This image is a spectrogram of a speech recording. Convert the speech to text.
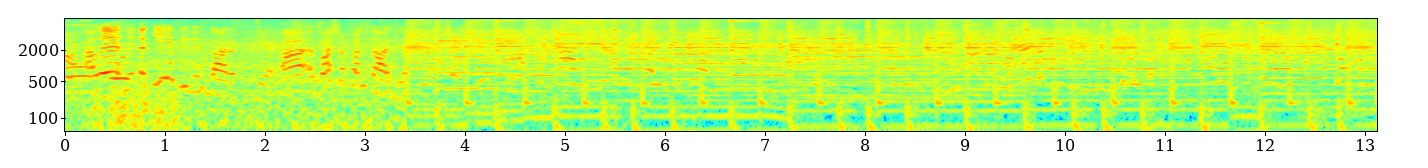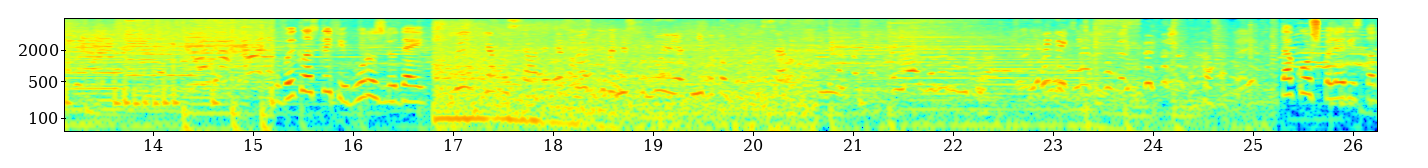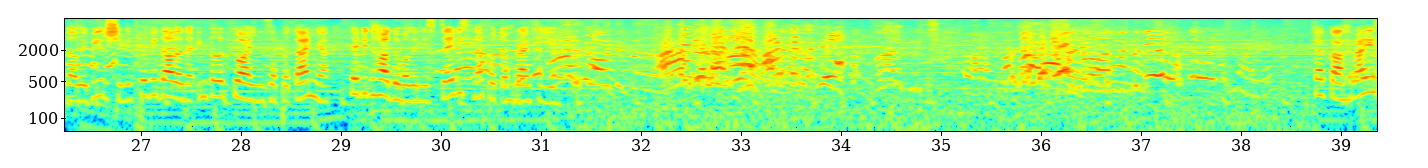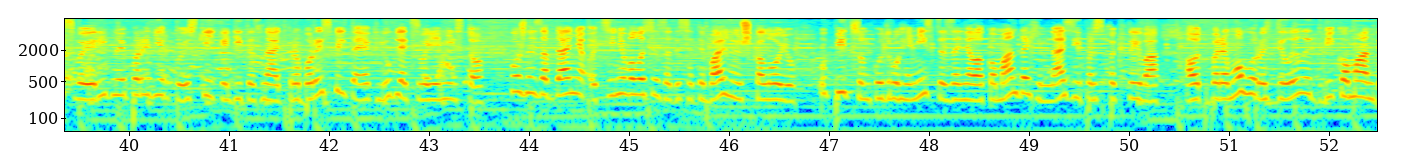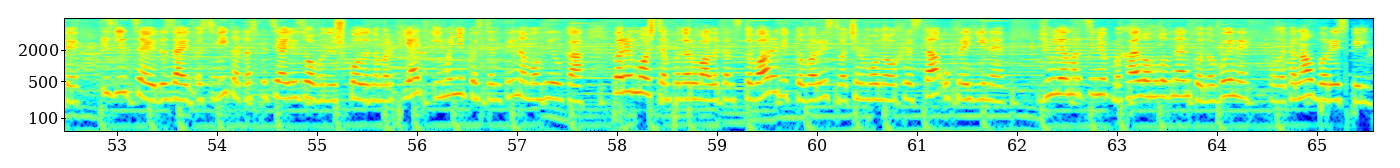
Але не такі, які він зараз є, а ваша фантазія. Викласти фігуру з людей. Також школярі складали вірші, відповідали на інтелектуальні запитання та відгадували місцевість на фотографії. Така гра є своєрідною перевіркою, скільки діти знають про Бориспіль та як люблять своє місто. Кожне завдання оцінювалося за десятибальною шкалою. У підсумку друге місце зайняла команда гімназії Перспектива. А от перемогу розділили дві команди із ліцею дизайн освіта та спеціалізованої школи номер 5 імені Костянтина Могилка. Переможцям подарували канцтовари від товариства Червоного Христа України. Юлія Марценюк, Михайло Головненко. Новини телеканал Бориспіль.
